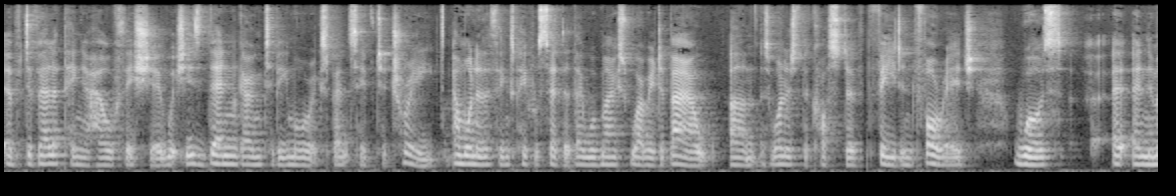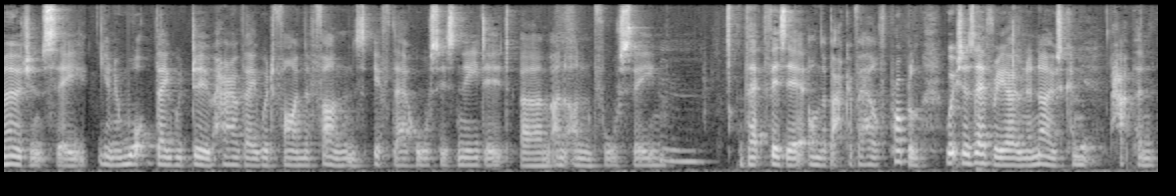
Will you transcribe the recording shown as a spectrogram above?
of developing a health issue, which is then going to be more expensive to treat. And one of the things people said that they were most worried about, um, as well as the cost of feed and forage, was a, an emergency. You know what they would do, how they would find the funds if their horses needed um, an unforeseen vet visit on the back of a health problem, which, as every owner knows, can Yeah. happen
